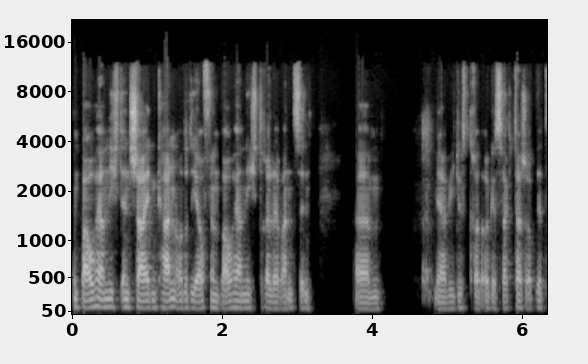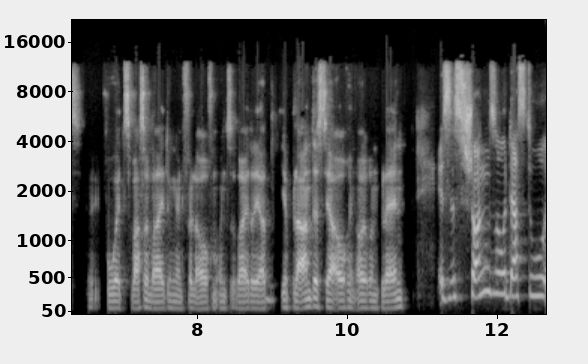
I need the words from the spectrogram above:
ein Bauherr nicht entscheiden kann oder die auch für einen Bauherr nicht relevant sind. Ähm, ja, wie du es gerade auch gesagt hast, ob jetzt, wo jetzt Wasserleitungen verlaufen und so weiter. Ja, ihr plant das ja auch in euren Plänen. Es ist schon so, dass du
